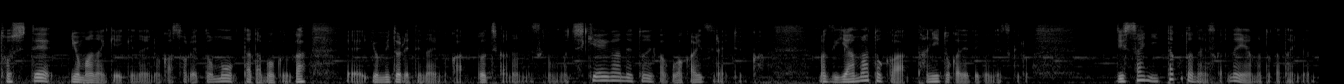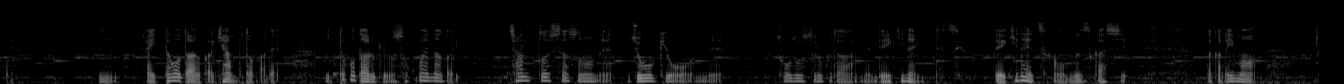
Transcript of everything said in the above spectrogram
として読まなきゃいけないのか、それとも、ただ僕が、えー、読み取れてないのか、どっちかなんですけども、地形がね、とにかく分かりづらいというか、まず山とか谷とか出てくるんですけど、実際に行ったことないですからね、山とか谷なんて。うん。行ったことあるか、キャンプとかで。行ったことあるけど、そこまでなんか、ちゃんとしたそのね、状況をね、想像することはね、できないんですよ。できないっつうかも難しい。だから今、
